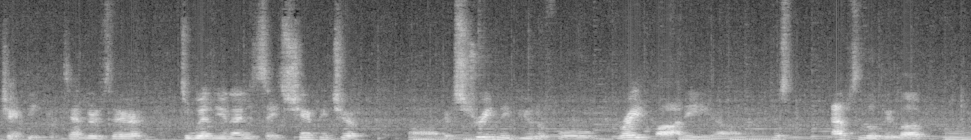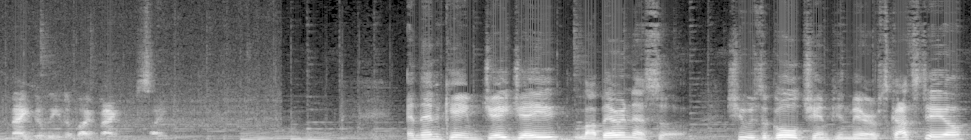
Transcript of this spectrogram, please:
champion contenders there to win the United States Championship. Uh, extremely beautiful, great body. Uh, just absolutely loved Magdalena by Magnum Psyche. And then came JJ La Baronessa. She was the gold champion mare of Scottsdale.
